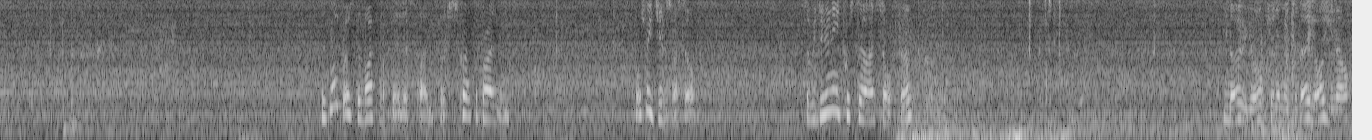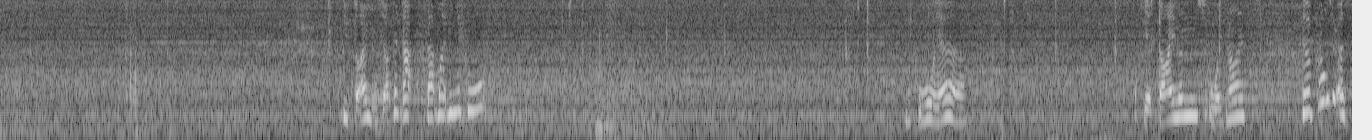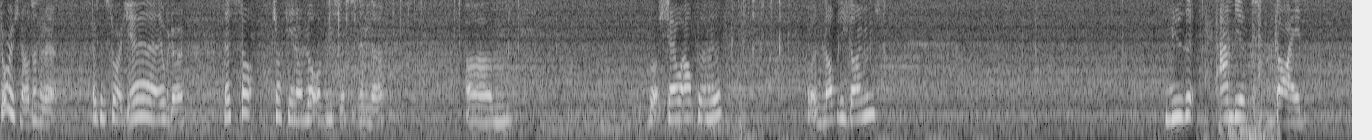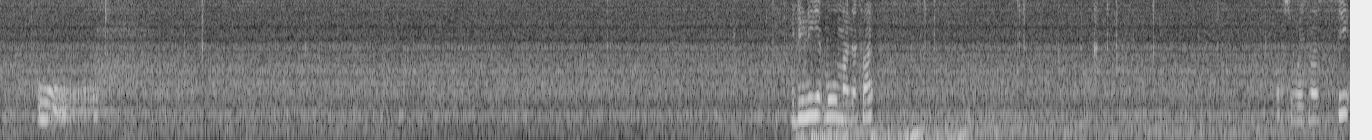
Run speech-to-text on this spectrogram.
There's no Ghost Leviathan up there this time, which is quite surprising. Watch me jinx myself. So we do need crystallized sulfur. No, you're not killing me today, are you now? You diamonds, I think that, that might be nickel ore, yeah. Let's see, diamonds, always nice. The prawns has storage now, doesn't it? Open storage, yeah, there we go. Let's start chucking a lot of resources in there. Um, got shale outcrop here. What a lovely diamond. Music, ambience, died. Ooh. We do need to get more magnetite. That's always nice to see.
